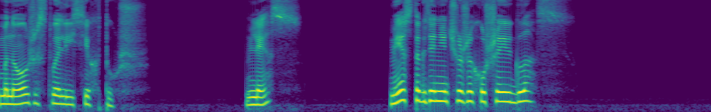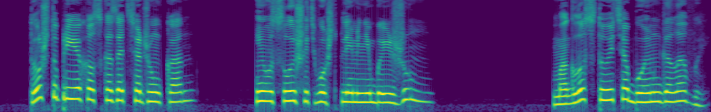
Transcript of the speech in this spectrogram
множество лисьих туш. Лес — место, где нет чужих ушей и глаз. То, что приехал сказать Сяджункан и услышать вождь племени Бэйжун, могло стоить обоим головы.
